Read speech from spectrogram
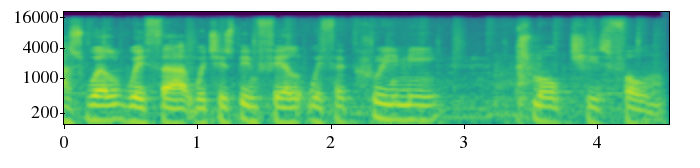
as well with, uh, which has been filled with a creamy smoked cheese foam.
